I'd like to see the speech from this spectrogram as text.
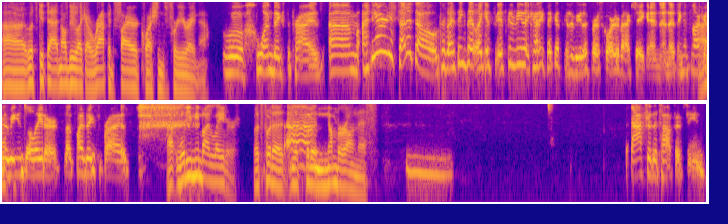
Uh, let's get that, and I'll do like a rapid fire questions for you right now. Ooh, one big surprise. Um, I think I already said it though, because I think that like it's it's gonna be that Kenny Pickett's gonna be the first quarterback taken, and I think it's not All gonna right. be until later. That's my big surprise. Uh, what do you mean by later? Let's put a let's um, put a um, number on this. After the top fifteen.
